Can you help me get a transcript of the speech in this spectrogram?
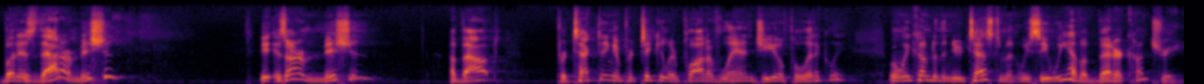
But is that our mission? Is our mission about protecting a particular plot of land geopolitically? When we come to the New Testament, we see we have a better country.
